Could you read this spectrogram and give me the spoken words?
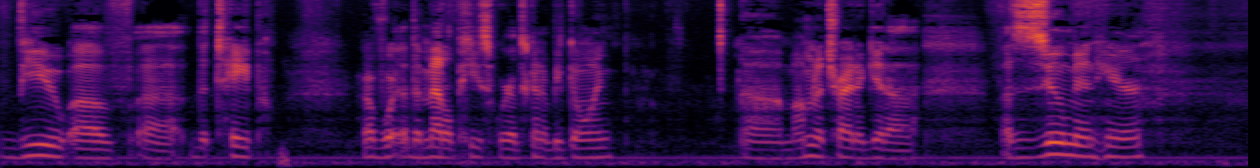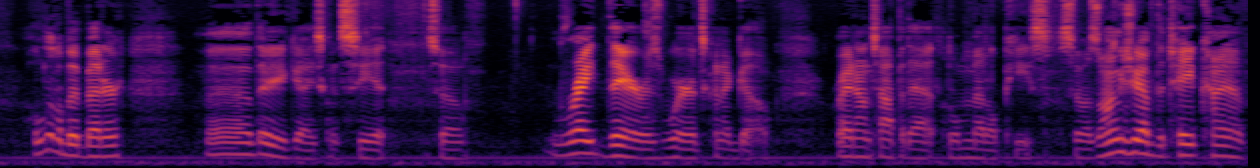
view of uh, the tape of the metal piece where it's gonna be going. Um, I'm gonna try to get a, a zoom in here a little bit better. Uh, there you guys can see it. So right there is where it's going to go, right on top of that little metal piece. So as long as you have the tape kind of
